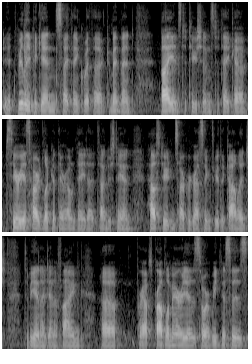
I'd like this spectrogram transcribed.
It really begins, I think, with a commitment by institutions to take a serious hard look at their own data to understand how students are progressing through the college, to begin identifying uh, perhaps problem areas or weaknesses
